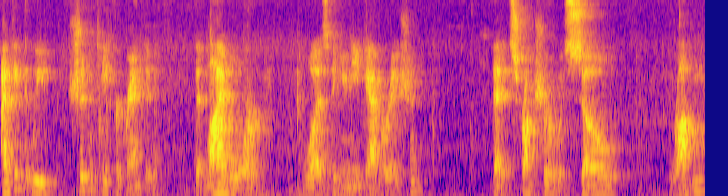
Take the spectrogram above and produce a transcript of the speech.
I think that we shouldn't take for granted that LIBOR was a unique aberration, that its structure was so rotten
